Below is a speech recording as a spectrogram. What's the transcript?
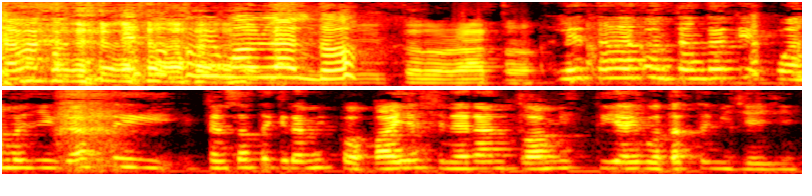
estaba con- Eso estuvimos hablando. Sí, todo el rato. Le estaba contando que cuando llegaste y pensaste que eran mis papás y al final eran todas mis tías y votaste mi Yeji.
